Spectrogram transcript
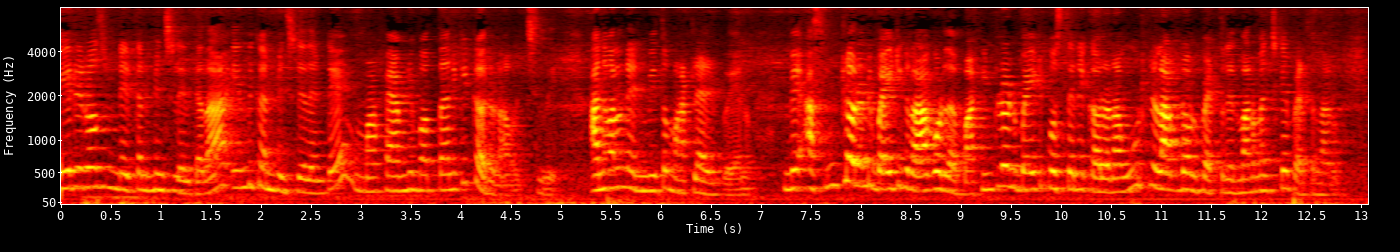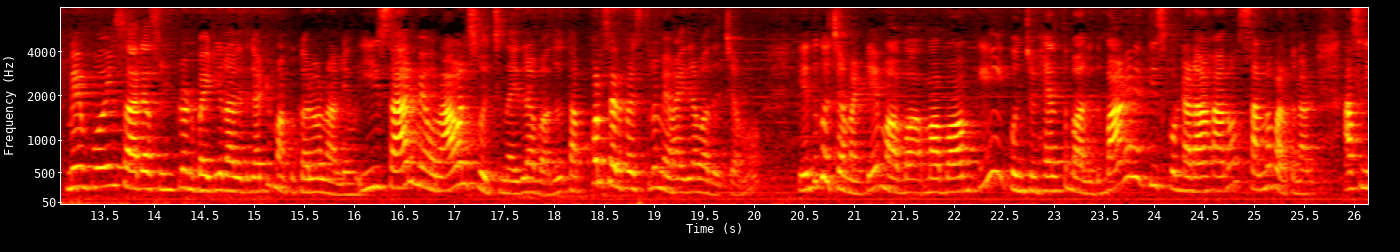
వేరే రోజు నేను కనిపించలేదు కదా ఎందుకు కనిపించలేదంటే మా ఫ్యామిలీ మొత్తానికి కరోనా వచ్చింది. అందువల్ల నేను మీతో మాట్లాడిపోయాను. అసలు ఇంట్లో నుండి బయటికి రాకూడదు అబ్బా ఇంట్లో నుండి బయటకు వస్తేనే కరోనా. ఊరికి లాక్డౌన్ పెడతలేదు మన మంచిగా పెడుతున్నారు. మేము పోయినసారి అసలు ఇంట్లో నుండి బయటికి రాలేదు కాబట్టి మాకు కరోనా లేవు. ఈసారి మేము రావాల్సి వచ్చింది హైదరాబాద్. తప్పనిసరి పరిస్థితుల్లో మేము హైదరాబాద్ వచ్చాము. ఎందుకు వచ్చామంటే మా బా మా బాబుకి కొంచెం హెల్త్ బాగాలేదు బాగానే తీసుకుంటాడు ఆహారం సన్నపడుతున్నాడు అసలు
